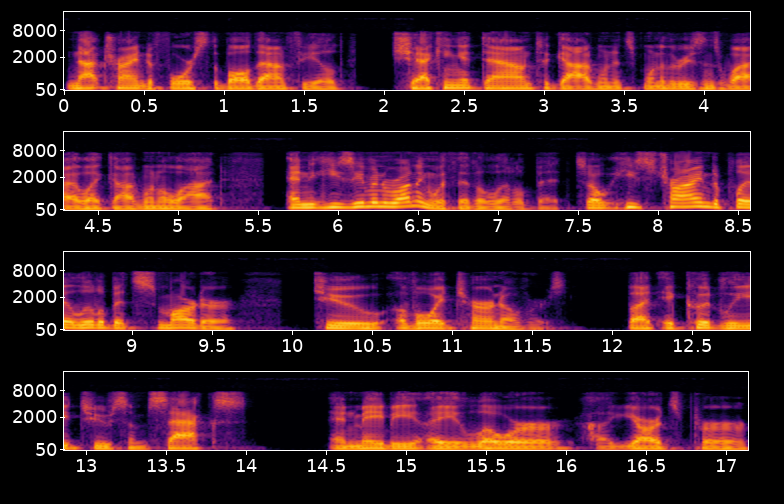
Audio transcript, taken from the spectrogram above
not trying to force the ball downfield, checking it down to Godwin. It's one of the reasons why I like Godwin a lot. And he's even running with it a little bit. So he's trying to play a little bit smarter to avoid turnovers, but it could lead to some sacks and maybe a lower uh, yards per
